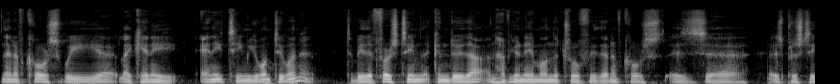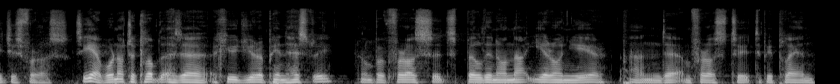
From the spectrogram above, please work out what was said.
then of course we, uh, like any any team, you want to win it. To be the first team that can do that and have your name on the trophy, then of course is uh, is prestigious for us. So yeah, we're not a club that has a, a huge European history, but for us it's building on that year on year, and, uh, and for us to, to be playing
